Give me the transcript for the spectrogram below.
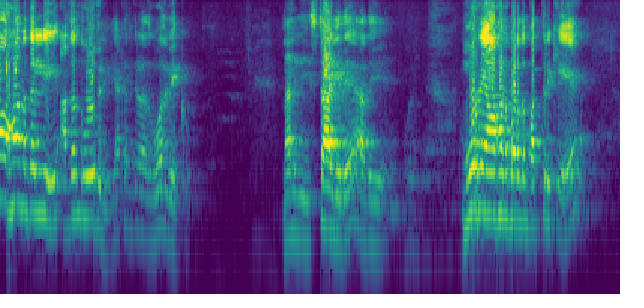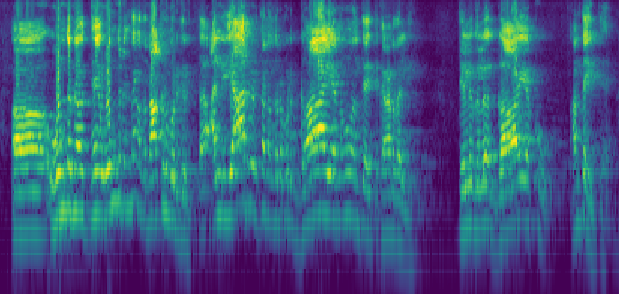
ಯೋಹಾನದಲ್ಲಿ ಅದೊಂದು ಓದ್ರಿ, ಯಾಕಂತೇಳಿ ಅದು ಓದಬೇಕು. ನನಗೆ ಇಷ್ಟ ಆಗಿದೆ, ಅದು. ಮೂರನೇ ಆಹ್ವಾನ ಬರೆದ ಪತ್ರಿಕೆ ಒಂದನೇ ಅಧ್ಯಾಯ ಒಂದರಿಂದ ಅದು ನಾಲ್ಕರವರೆಗೆ ಇರುತ್ತೆ. ಅಲ್ಲಿ ಯಾರು ಇರ್ತಾನೆ ಅಂದ್ರೆ ಬರ್ ಗಾಯನು ಅಂತ ಐತೆ ಕನ್ನಡದಲ್ಲಿ. ತೆಲುಗುಲ ಗಾಯಕು ಅಂತ ಐತೆ.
